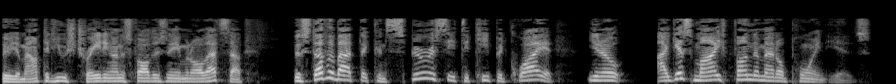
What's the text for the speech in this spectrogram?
the amount that he was trading on his father's name and all that stuff. The stuff about the conspiracy to keep it quiet, you know, I guess my fundamental point is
